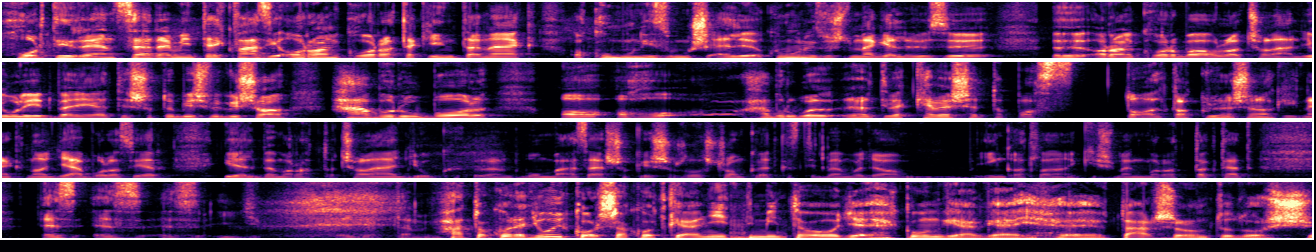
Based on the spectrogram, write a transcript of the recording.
horti rendszerre, mint egy kvázi aranykorra tekintenek a kommunizmus, elő, kommunizmus megelőző aranykorba, ahol a család jólétben élt, és a többi, és végül is a háborúból, a, a, a háborúból relatíve keveset tapaszt taltak, különösen akiknek nagyjából azért életben maradt a családjuk, bombázások és az ostrom következtében, vagy a ingatlanak is megmaradtak. Tehát ez, ez, ez így egyértelmű. Hát akkor egy új korszakot kell nyitni, mint ahogy Kun Gergely, társadalomtudós,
